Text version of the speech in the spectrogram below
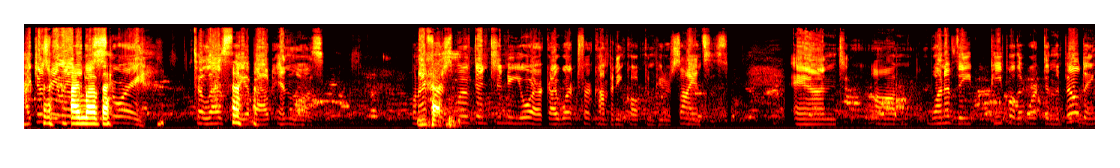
I just related I love a that. story to Leslie about in-laws. When I first moved into New York, I worked for a company called Computer Sciences, and um, one of the people that worked in the building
